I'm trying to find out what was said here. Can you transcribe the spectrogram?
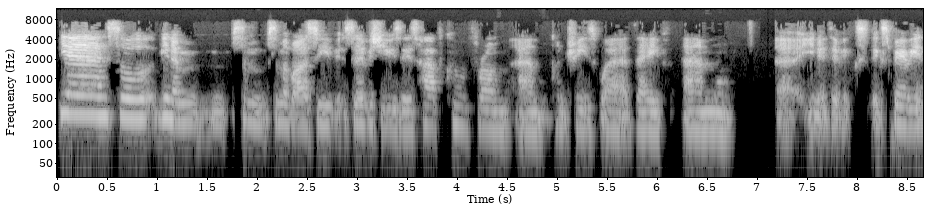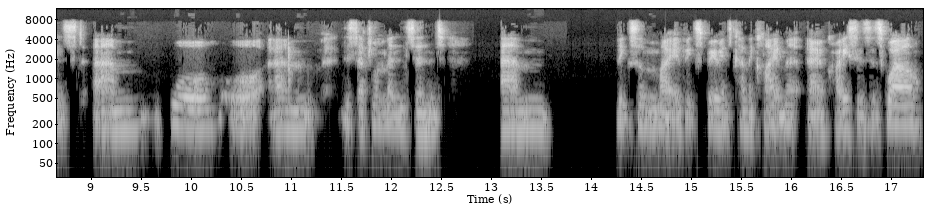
yeah, so you know, some some of our service users have come from um, countries where they've um, uh, you know they've ex experienced um, war or um, the settlement and um, I think some might have experienced kind of climate uh, crisis as well.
